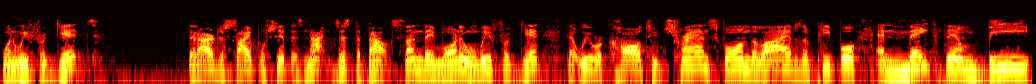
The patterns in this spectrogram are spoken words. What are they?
When we forget that our discipleship is not just about Sunday morning, when we forget that we were called to transform the lives of people and make them be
